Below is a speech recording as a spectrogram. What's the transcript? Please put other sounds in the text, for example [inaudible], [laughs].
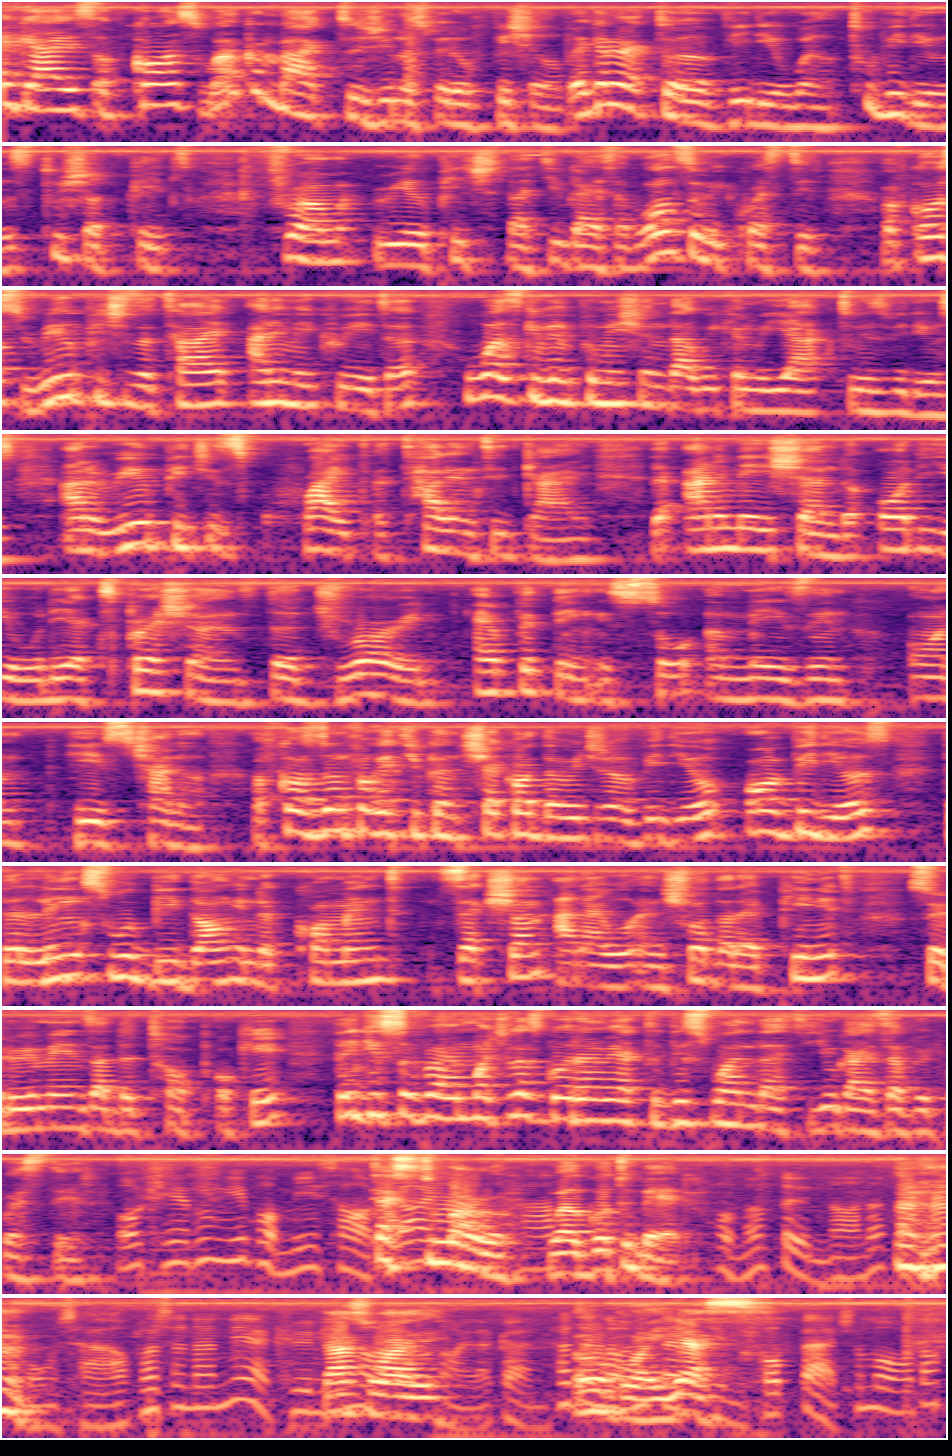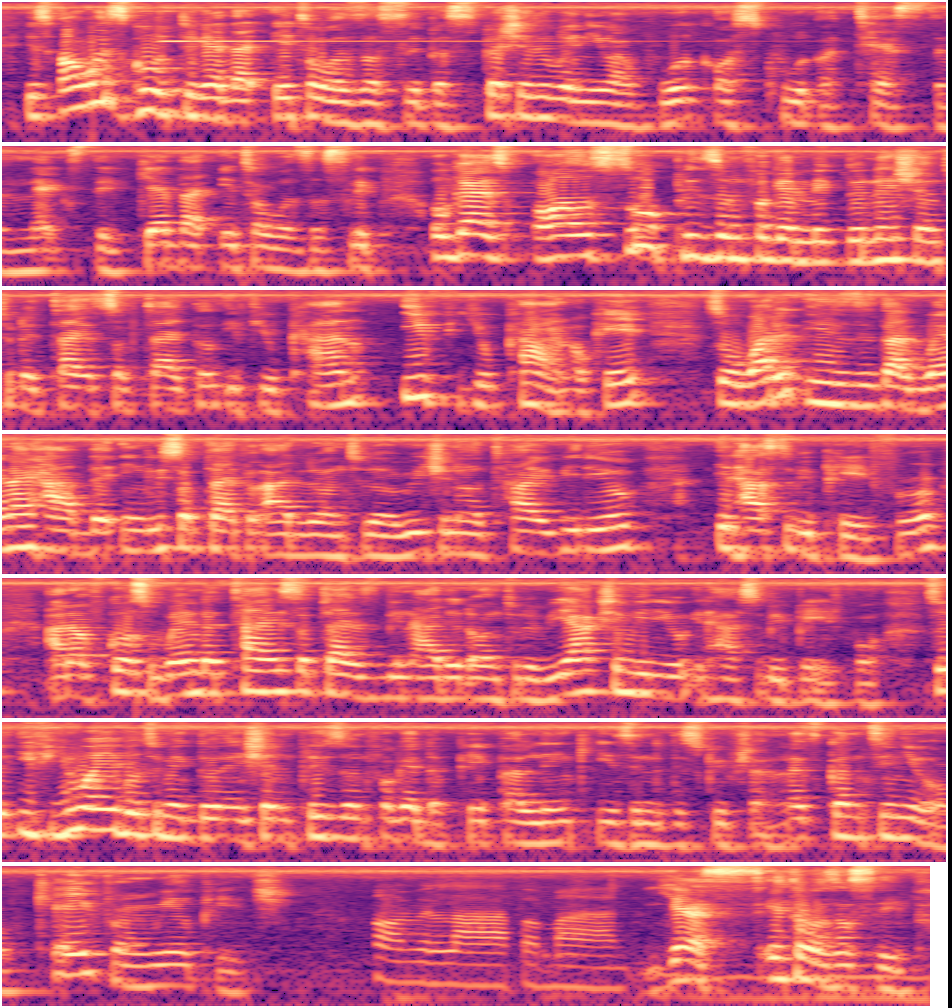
Hey guys, of course, welcome back to Juno Speed Official. We're gonna react to a video, well, two videos, two short clips from Real Peach that you guys have also requested. Of course, Real Peach is a Thai anime creator who was given permission that we can react to his videos. And Real Peach is quite a talented guy. The animation, the audio, the expressions, the drawing, everything is so amazing on his channel of course don't forget you can check out the original video or videos the links will be down in the comment section and i will ensure that i pin it so it remains at the top okay thank you so very much let's go ahead and react to this one that you guys have requested โอเคพรุ่งนี้ผมมีสอบ test ย่อย tomorrow ตอนเช้า well go to bed ผมต้องตื่นนอนตั้งแต่ อือฮึ หกโมงเช้า เพราะฉะนั้นเนี่ยคืนนี้น That's อน why- หน่อยละกัน ถ้าจะ Oh นอน boy, ให้เต็ม yes อิ่มครบ8ชั่วโมงต้อง It's always good to get that 8 hours of sleep, especially when you have work or school or test the next day. Get that 8 hours of sleep. Oh, guys, also, please don't forget make donation to the Thai subtitle if you can. If you can, okay? So what it is is that when I have the English subtitle added onto the original Thai video, it has to be paid for. And of course, when the Thai subtitle has been added onto the reaction video, it has to be paid for. So if you are able to make donation, please don't forget the PayPal link is in the description. Let's continue, okay, from Real Peach. นอนเวลาประมาณ Yes, it was asleep.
